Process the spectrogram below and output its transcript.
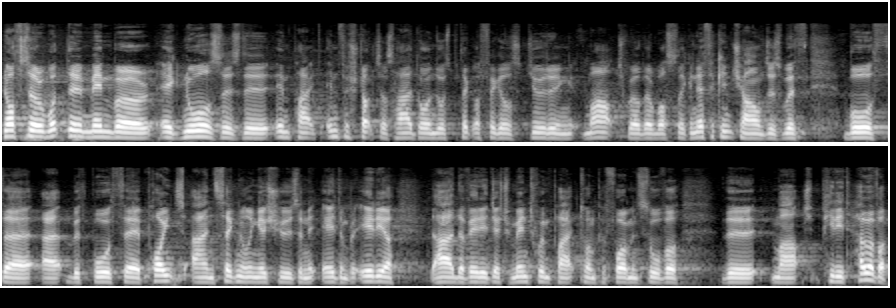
And officer, what the member ignores is the impact infrastructures had on those particular figures during March, where there were significant challenges with both, uh, uh, with both uh, points and signalling issues in the Edinburgh area that had a very detrimental impact on performance over the March period. However,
